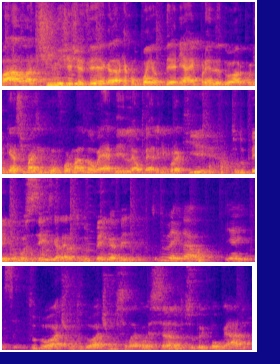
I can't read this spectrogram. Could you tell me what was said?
Fala time GGV, galera que acompanha o DNA Empreendedor, podcast mais inconformado da web. Léo Belling por aqui. Tudo bem com vocês, galera? Tudo bem, Gabi? Tudo bem, Léo. E aí, você? Tudo ótimo, tudo ótimo. Semana começando, eu tô super empolgado.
